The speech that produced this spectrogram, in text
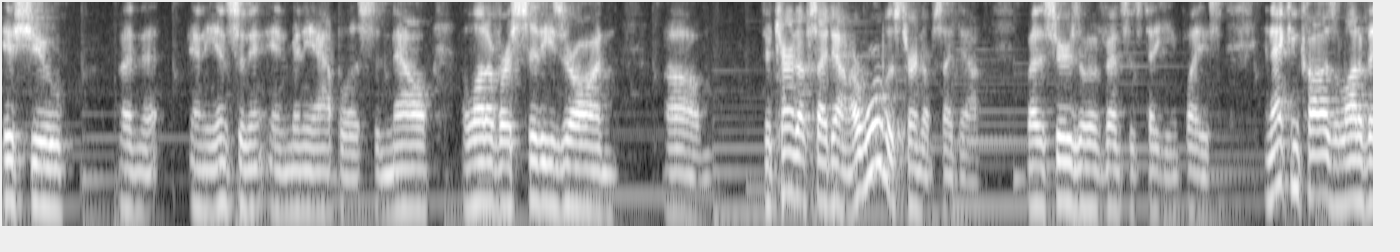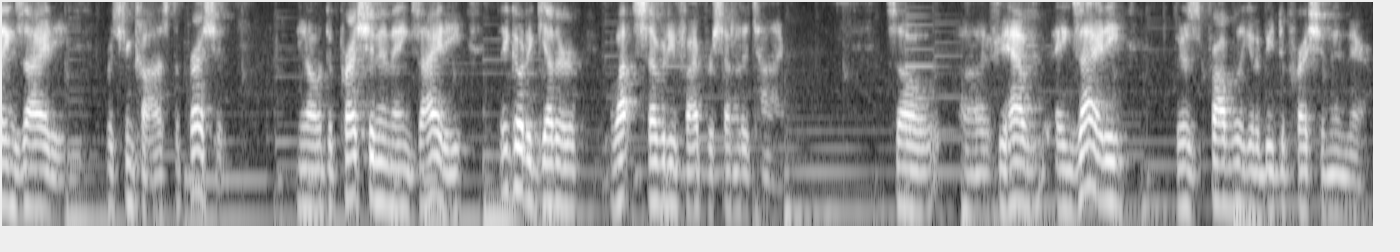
issue and the, and the incident in Minneapolis. And now a lot of our cities are on, um, they're turned upside down. Our world is turned upside down by the series of events that's taking place. And that can cause a lot of anxiety, which can cause depression. You know, depression and anxiety, they go together about 75% of the time. So uh, if you have anxiety, there's probably going to be depression in there.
